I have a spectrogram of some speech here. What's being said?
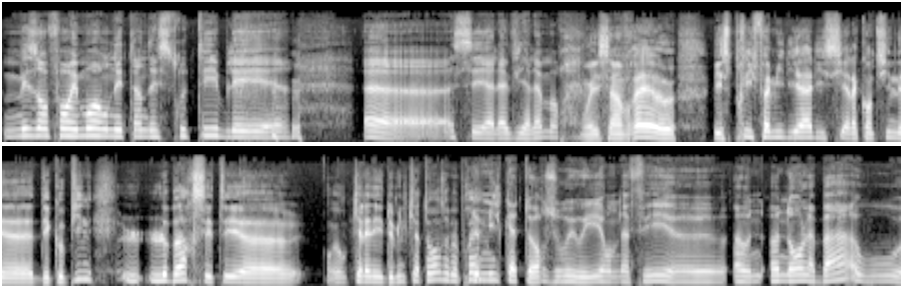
mes enfants et moi, on est indestructibles et Euh, c'est à la vie, à la mort. Oui, c'est un vrai euh, esprit familial ici à la cantine euh, des copines. Le bar, c'était en quelle année? 2014 à peu près? 2014, oui, oui. On a fait un, an là-bas où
